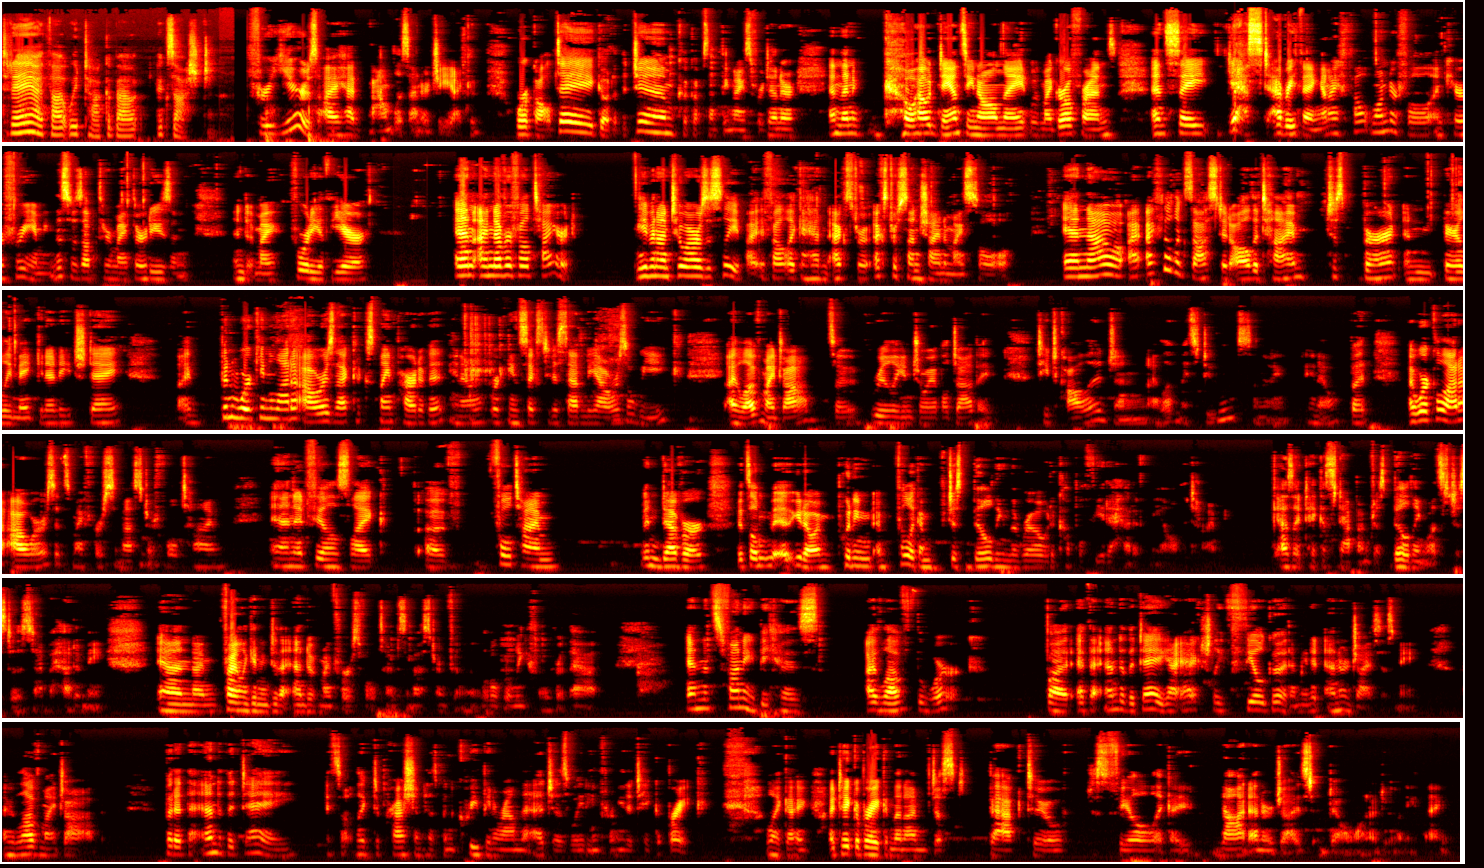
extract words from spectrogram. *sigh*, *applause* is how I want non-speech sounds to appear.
Today, I thought we'd talk about exhaustion. For years, I had boundless energy. I could work all day, go to the gym, cook up something nice for dinner, and then *laughs* go out dancing all night with my girlfriends and say yes to everything. And I felt wonderful and carefree. I mean, this was up through my 30s and into my 40th year. And I never felt tired. Even on two hours of sleep, I felt like I had an extra extra sunshine in my soul. And now I, I feel exhausted all the time just burnt and barely making it each day. I've been working a lot of hours. That could explain part of it, you know, working 60 to 70 hours a week. I love my job. It's a really enjoyable job. I teach college and I love my students and I, you know, but I work a lot of hours. It's my first semester full time and it feels like a full time endeavor. It's, a—you know, I'm putting, I feel like I'm just building the road a couple feet ahead of me all the time. as I take a step, I'm just building what's just a step ahead of me. And I'm finally getting to the end of my first full time semester. I'm feeling a little relief over that. And it's funny because I love the work, but at the end of the day, I actually feel good. I mean, it energizes me. I love my job. But at the end of the day, it's like depression has been creeping around the edges waiting for me to take a break. Like I, I take a break and then I'm just back to just feel like I'm not energized and don't want to do anything.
